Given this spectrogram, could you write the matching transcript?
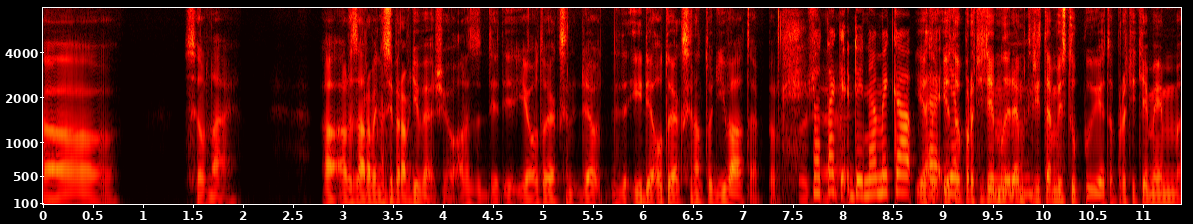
uh, silné ale zároveň asi pravdivé, že jo? Ale je o to, jak se, jde o to, jak se na to díváte. Protože no tak dynamika... Je to, je to je, proti těm lidem, kteří tam vystupují, je to proti těm jim,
